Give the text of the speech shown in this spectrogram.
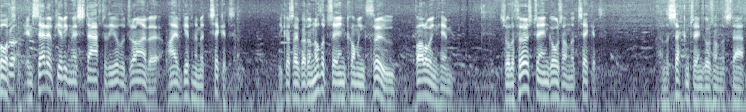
But Right. instead of giving this staff to the other driver, I've given him a ticket because I've got another train coming through following him. So the first train goes on the ticket and the second train goes on the staff.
